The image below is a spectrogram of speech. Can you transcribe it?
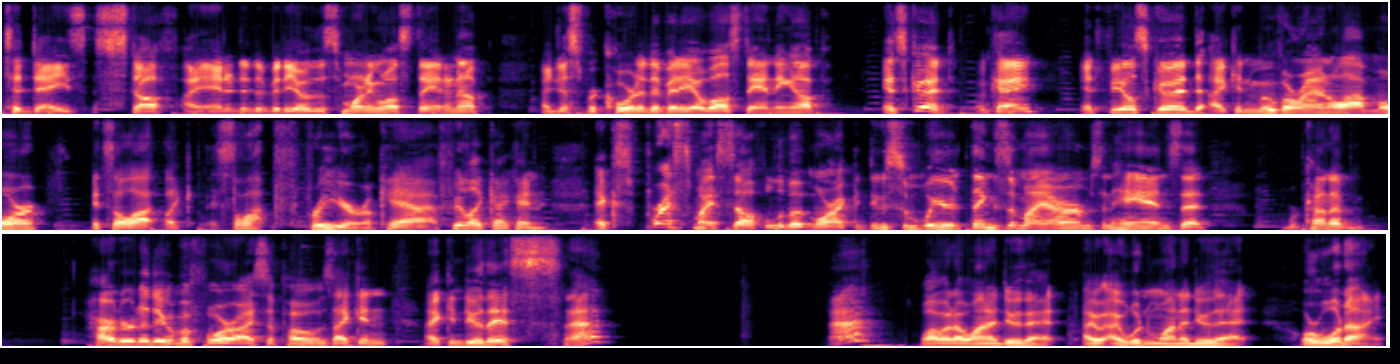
today's stuff. I edited a video this morning while standing up. I just recorded a video while standing up. It's good, okay? It feels good. I can move around a lot more. It's a lot like it's a lot freer, okay? I feel like I can express myself a little bit more. I can do some weird things with my arms and hands that were kind of harder to do before, I suppose. I can I can do this, huh? Huh? Why would I want to do that? I, I wouldn't want to do that. Or would I?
